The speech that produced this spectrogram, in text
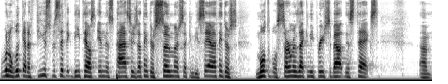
want to look at a few specific details in this passage. I think there's so much that can be said. I think there's multiple sermons that can be preached about this text. Um,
